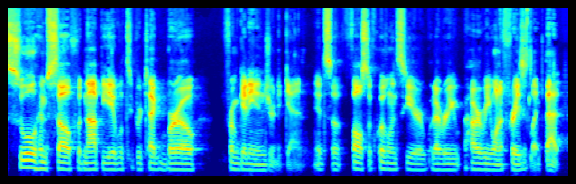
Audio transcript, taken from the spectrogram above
Sewell himself would not be able to protect Burrow from getting injured again. It's a false equivalency or whatever you however you want to phrase it like that.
